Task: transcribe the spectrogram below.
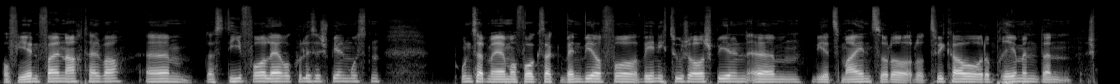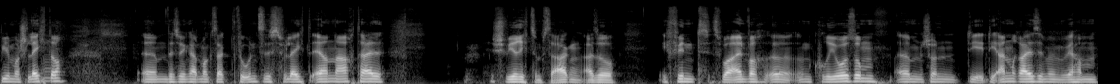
auf jeden Fall ein Nachteil war, ähm, dass die vor leerer Kulisse spielen mussten. Uns hat man ja immer vorgesagt, wenn wir vor wenig Zuschauer spielen, ähm, wie jetzt Mainz oder, oder Zwickau oder Bremen, dann spielen wir schlechter. Mhm. Ähm, deswegen hat man gesagt, für uns ist vielleicht eher ein Nachteil. Schwierig zum sagen. Also ich finde, es war einfach äh, ein Kuriosum, ähm, schon die, die Anreise. Wir haben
